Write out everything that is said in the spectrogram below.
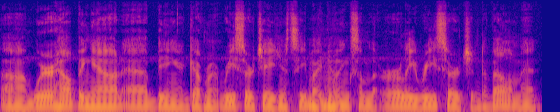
Um, we're helping out, uh, being a government research agency, by doing some of the early research and development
